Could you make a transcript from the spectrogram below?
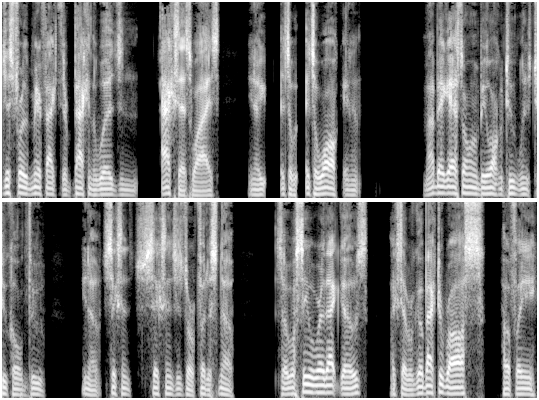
just for the mere fact they're back in the woods and access wise. you know, it's a it's a walk, and my big ass don't want to be walking too when it's too cold through, you know, six inch six inches or a foot of snow. So we'll see where that goes. Like I said, we'll go back to Ross hopefully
